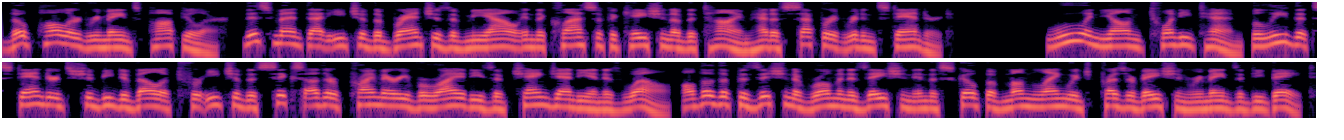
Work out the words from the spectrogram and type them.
though Pollard remains popular. This meant that each of the branches of Miao in the classification of the time had a separate written standard. Wu and Yang 2010 believe that standards should be developed for each of the six other primary varieties of Chuanqiandian as well, although the position of romanization in the scope of Hmong language preservation remains a debate.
